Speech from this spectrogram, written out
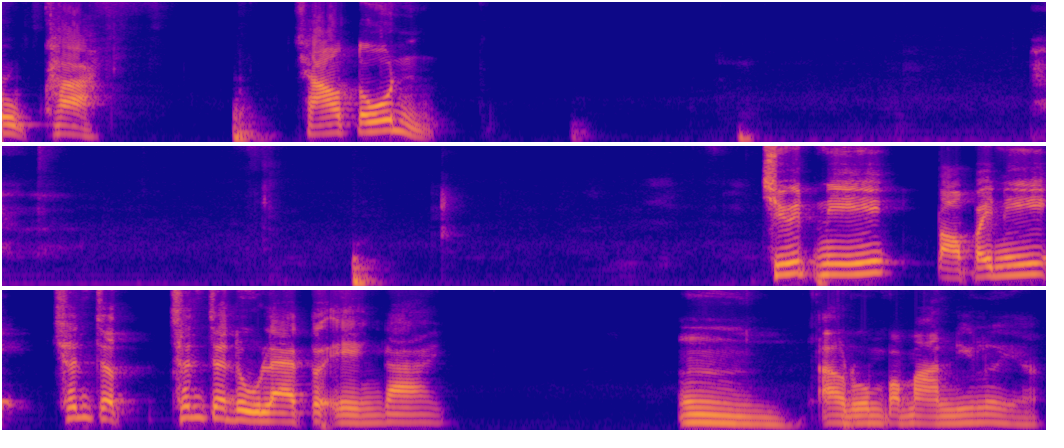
รุปค่ะ ชาวตุล ชีวิตนี้ต่อไปนี้ ฉันจะ ฉันจะดูแลตัวเองได้ อืม อารมณ์ประมาณนี้เลยอะ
